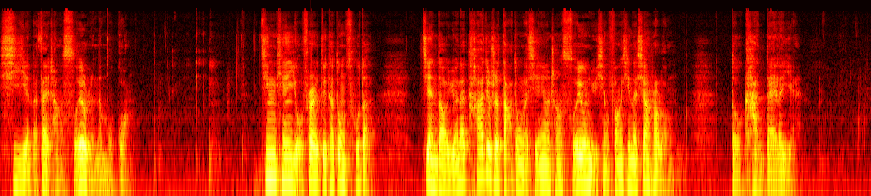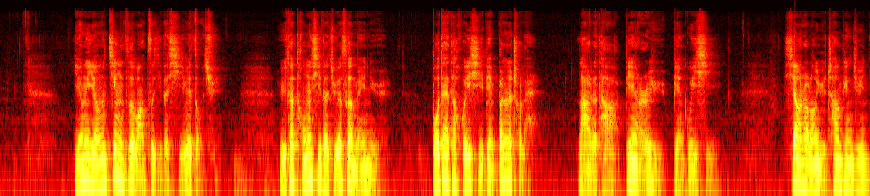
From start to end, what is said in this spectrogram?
吸引了在场所有人的目光。今天有份对他动粗的，见到原来他就是打动了咸阳城所有女性芳心的项少龙。都看呆了眼。盈盈径自往自己的席位走去，与她同席的绝色美女，不待她回席便奔了出来，拉着她边耳语边归席。项少龙与昌平君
